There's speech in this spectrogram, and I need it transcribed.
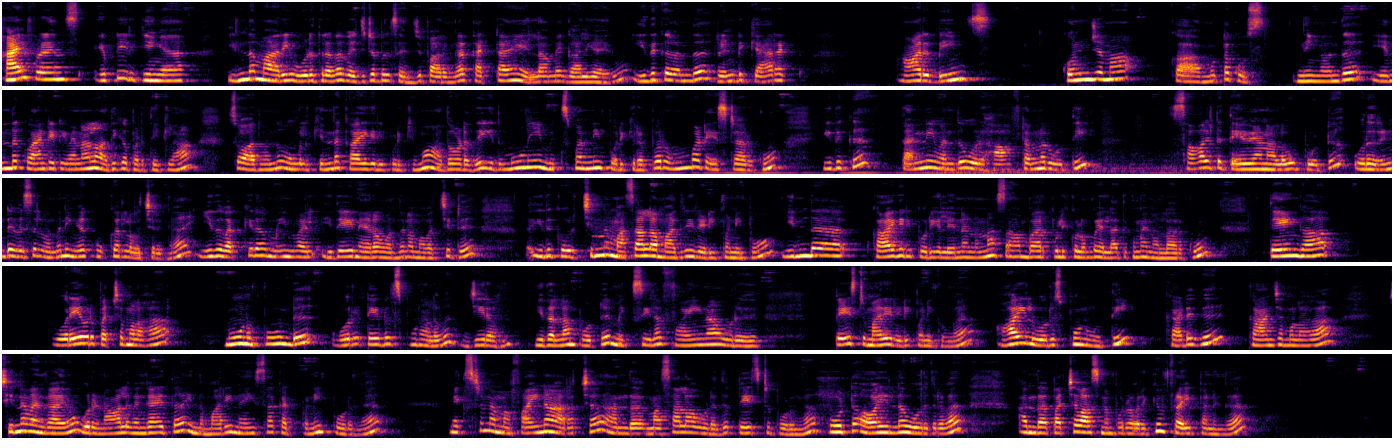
Hi friends எப்படி இருக்கீங்க? இந்த மாதிரி ஒரு தடவை வெஜிடபிள் செஞ்சு பாருங்கள் கட்டாயம் எல்லாமே காலியாயிரும் இதுக்கு வந்து ரெண்டு கேரட் ஆறு பீன்ஸ் கொஞ்சமாக கா முட்டைக்கோஸ். நீங்கள் வந்து எந்த குவான்டிட்டி வேணாலும் அதிகப்படுத்திக்கலாம். ஸோ அது வந்து உங்களுக்கு எந்த காய்கறி பிடிக்குமோ அதோடது இது மூணையும் மிக்ஸ் பண்ணி பொரிக்கிறப்போ ரொம்ப டேஸ்ட்டாக இருக்கும். இதுக்கு தண்ணி வந்து ஒரு ஹாஃப் டம்ளர் ஊற்றி சால்ட்டு தேவையான அளவு போட்டு ஒரு ரெண்டு விசில் வந்து நீங்கள் குக்கரில் வச்சுருங்க. இது வைக்கிற மீன்வாயில் இதே நேரம் வந்து நம்ம வச்சுட்டு இதுக்கு ஒரு சின்ன மசாலா மாதிரி ரெடி பண்ணிப்போம். இந்த காய்கறி பொரியல் என்னென்னா சாம்பார் புளிக்குழம்பு எல்லாத்துக்குமே நல்லாயிருக்கும் தேங்காய் ஒரே ஒரு பச்சை மிளகா மூணு பூண்டு ஒரு டேபிள் ஸ்பூன் அளவு ஜீரகம். இதெல்லாம் போட்டு மிக்சியில் ஃபைனாக ஒரு பேஸ்ட் மாதிரி ரெடி பண்ணிக்கோங்க. ஆயில் ஒரு ஸ்பூன் ஊற்றி கடுகு காஞ்ச மிளகா சின்ன வெங்காயம் ஒரு நாலு வெங்காயத்தை இந்த மாதிரி நைஸாக கட் பண்ணி போடுங்க. நெக்ஸ்ட்டு நம்ம ஃபைனாக அரைச்ச அந்த மசாலாவோடது பேஸ்ட்டு போடுங்க. போட்டு ஆயிலில் ஒரு தடவை அந்த பச்சை வாசனை போடுற வரைக்கும் ஃப்ரை பண்ணுங்கள்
